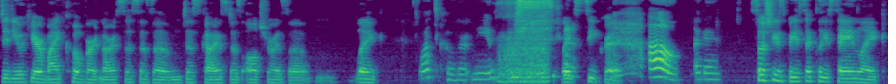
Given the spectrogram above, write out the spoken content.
did you hear my covert narcissism disguised as altruism? Like What's covert mean? like secret. oh, okay. So she's basically saying like,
